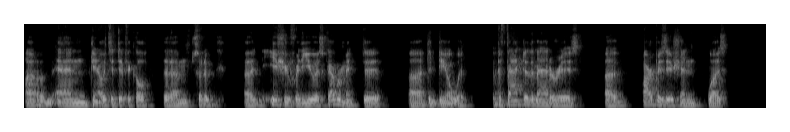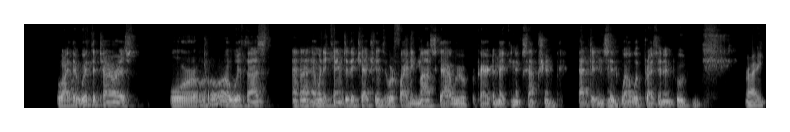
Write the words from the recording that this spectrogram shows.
um, and, you know, it's a difficult um, sort of uh, issue for the US government to, uh, to deal with. But the fact of the matter is, uh, our position was either with the terrorists or, or with us. Uh, and when it came to the Chechens who were fighting Moscow, we were prepared to make an exception. That didn't sit well with President Putin. Right.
